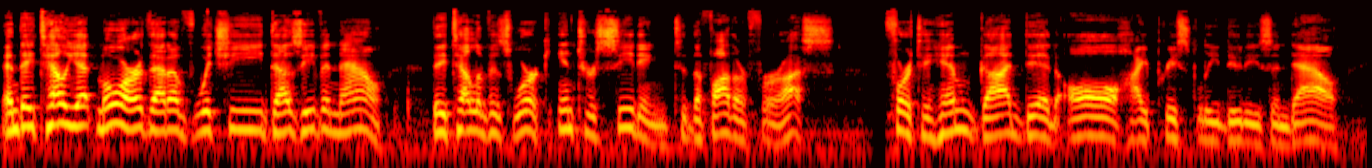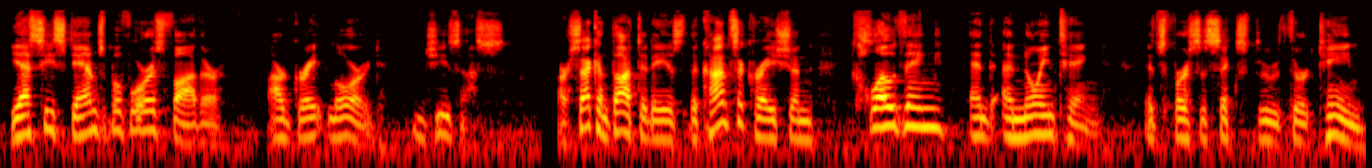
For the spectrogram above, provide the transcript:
And they tell yet more, that of which he does even now. They tell of his work interceding to the Father for us. For to him God did all high priestly duties endow. Yes, he stands before his Father, our great Lord, Jesus. Our second thought today is the consecration, clothing, and anointing. It's verses 6 through 13.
